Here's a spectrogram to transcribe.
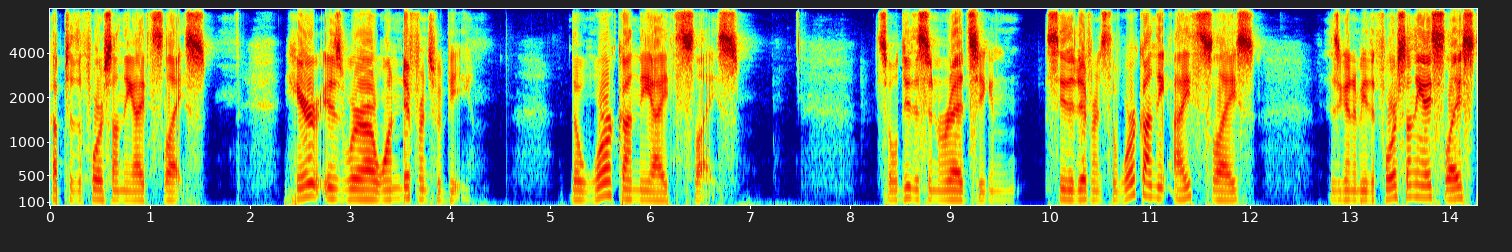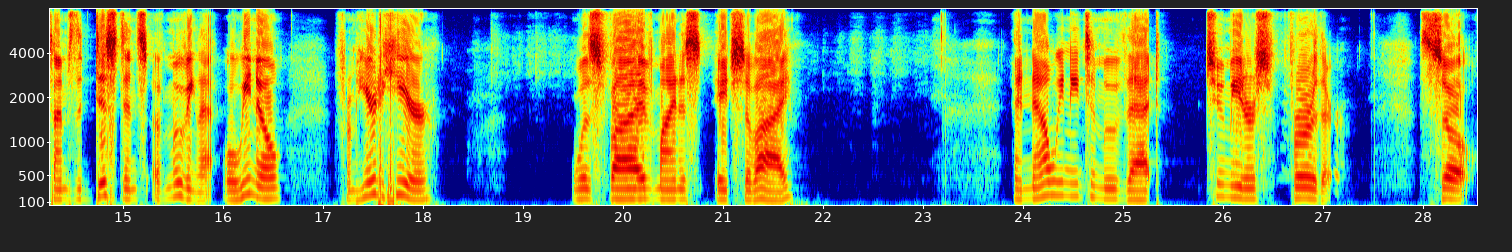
up to the force on the ith slice. Here is where our one difference would be. The work on the ith slice. So we'll do this in red so you can see the difference. The work on the ith slice is going to be the force on the ith slice times the distance of moving that. Well, we know from here to here, was 5 minus h sub i. And now we need to move that 2 meters further. So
